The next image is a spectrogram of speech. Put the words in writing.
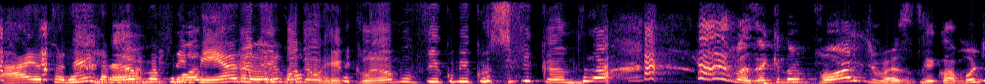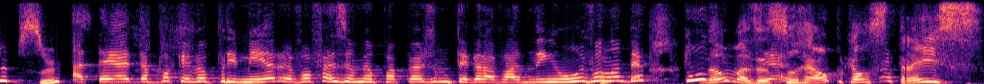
Ah, eu tô nem ainda É, meu foda. Primeiro. Aí eu vou quando eu reclamo, fico me crucificando. mas é que não pode, mas tu reclamou de absurdo. Até, até porque meu primeiro, eu vou fazer o meu papel de não ter gravado nenhum e vou lamber tudo. Não, mas é puder. surreal porque é os três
